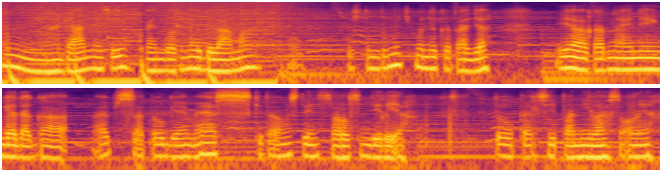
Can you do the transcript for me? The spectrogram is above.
Hmm agak aneh sih vendornya lebih lama. Custom roomnya cuma deket aja. Ya karena ini enggak ada apps atau GMS kita mesti install sendiri ya. Itu versi vanilla soalnya.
